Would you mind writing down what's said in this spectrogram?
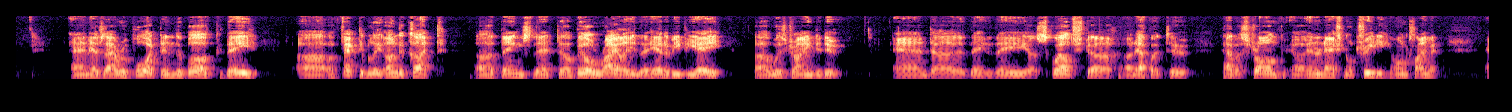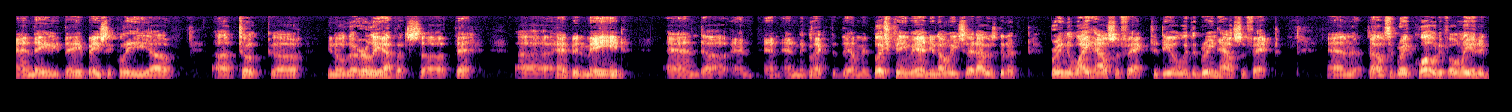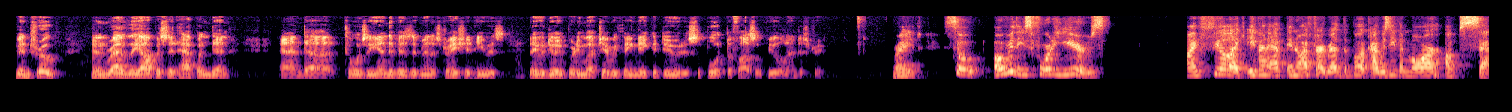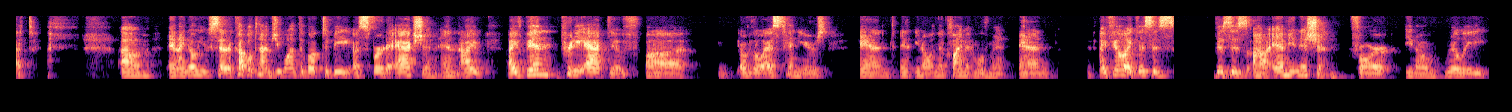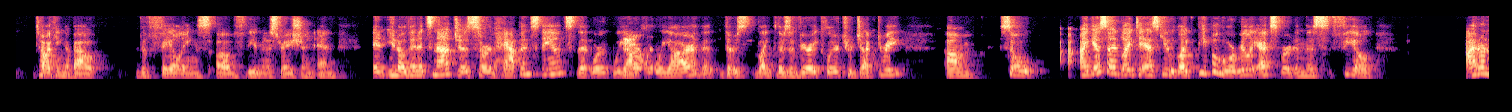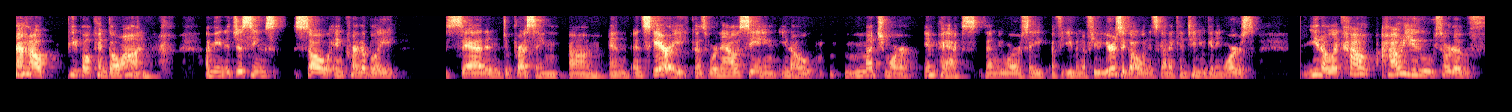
And as I report in the book, they effectively undercut things that Bill Reilly, the head of EPA, was trying to do and uh, they they uh, squelched uh, an effort to have a strong international treaty on climate and they they basically uh, uh, took uh, you know the early efforts uh, that uh, had been made and and and and neglected them. And Bush came in, you know, he said I was going to bring the White House effect to deal with the greenhouse effect, and that was a great quote. If only it had been true, and rather the opposite happened. And and towards the end of his administration, he was they were doing pretty much everything they could do to support the fossil fuel industry. Right. So over these 40 years, I feel like even after, you know after I read the book, I was even more upset. um, and I know you've said a couple times you want the book to be a spur to action, and I I've been pretty active uh, over the last 10 years, and, you know in the climate movement, and I feel like this is this is uh, ammunition for you know really talking about the failings of the administration. And and you know that it's not just sort of happenstance that we're we yeah. are where we are that there's like there's a very clear trajectory. Um, so i guess i'd like to ask you like people who are really expert in this field i don't know how people can go on. I mean it just seems so incredibly sad and depressing um, and and scary because we're now seeing you know much more impacts than we were say even a few years ago and it's going to continue getting worse. You know like how how do you sort of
